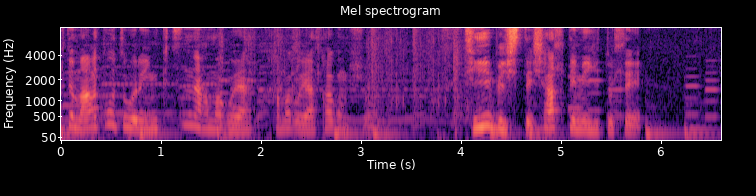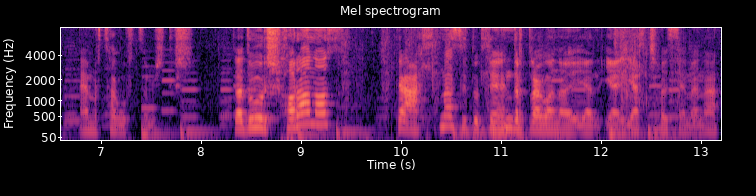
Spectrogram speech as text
Гэтэ магадгүй зүгээр ингэсэн хамаагүй хамаагүй ялгаагүй юм шүү. Тийм биш үү? Шал дими хідүүлээ амар цаг үрцсэн юм шүү дээ. За зүгээр шороноос тэгээ алтнаас хэдүүлээ эндер драгоно ялчих байсан юм байна.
